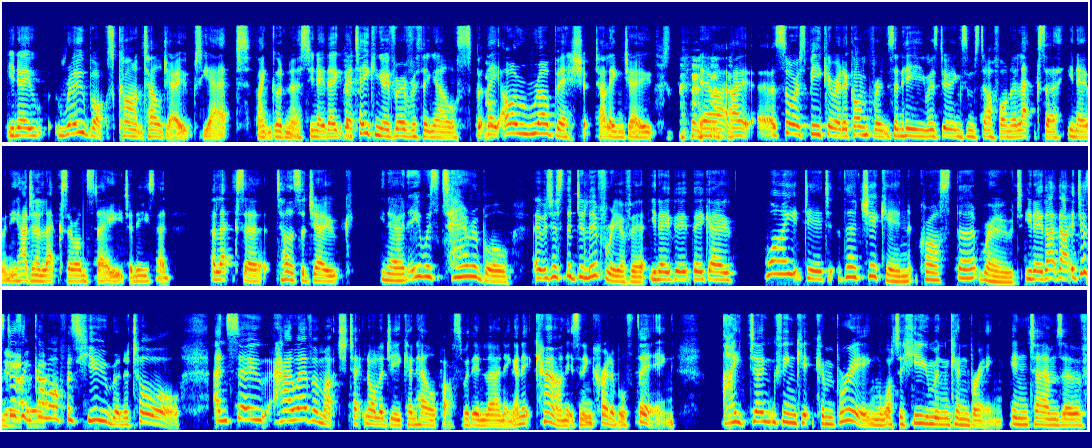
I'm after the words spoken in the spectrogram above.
You know, robots can't tell jokes yet, thank goodness. You know, they, they're taking over everything else, but they are rubbish at telling jokes. yeah, I, I saw a speaker at a conference and he was doing some stuff on Alexa, you know, and he had an Alexa on stage and he said, Alexa, tell us a joke you know, and it was terrible. It was just the delivery of it. You know, they, they go, why did the chicken cross the road? You know, that, that it just yeah, doesn't yeah. come off as human at all. And so, however much technology can help us within learning, and it can, it's an incredible thing. I don't think it can bring what a human can bring in terms of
